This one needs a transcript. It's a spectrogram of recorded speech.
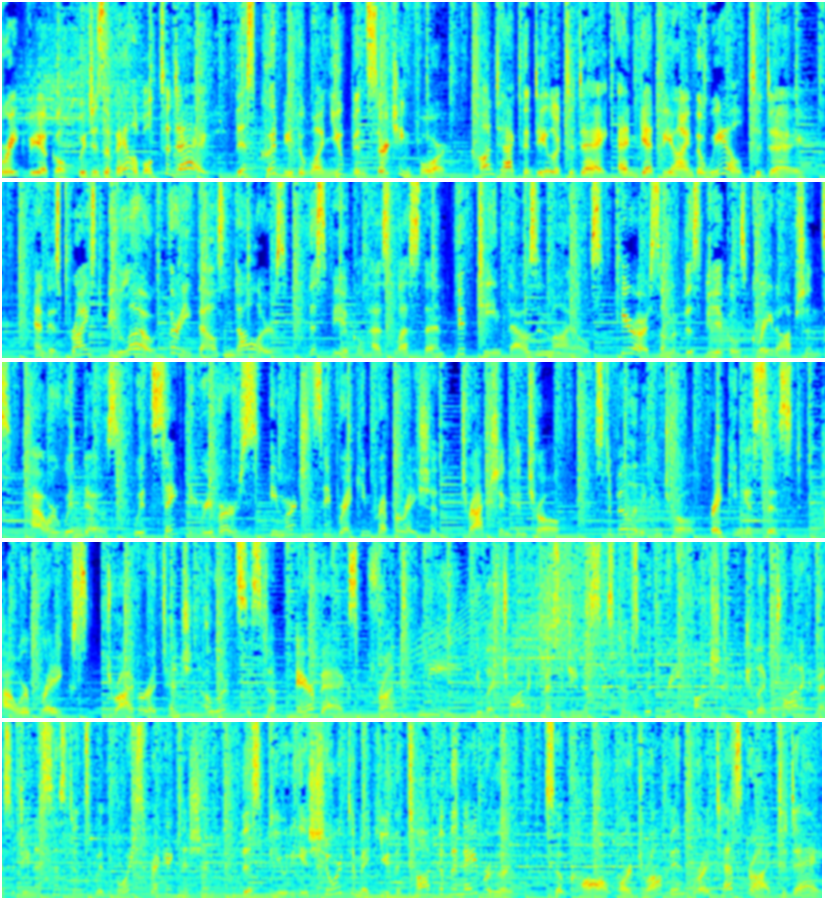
Great vehicle, which is available today. This could be the one you've been searching for. Contact the dealer today and get behind the wheel today. And is priced below $30,000. This vehicle has less than 15,000 miles. Here are some of this vehicle's great options. Power windows with safety reverse, emergency braking preparation, traction control, stability control, braking assist, power brakes, driver attention alert system, airbags, front knee, electronic messaging assistance with read function, electronic messaging assistance with voice recognition. This beauty is sure to make you the talk of the neighborhood. So call or drop in for a test drive today.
